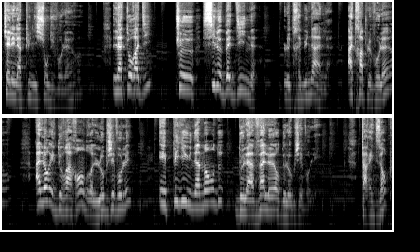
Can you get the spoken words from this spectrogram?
Quelle est la punition du voleur? La Torah dit que si le Beddin, le tribunal, attrape le voleur, alors il devra rendre l'objet volé payer une amende de la valeur de l'objet volé. Par exemple,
